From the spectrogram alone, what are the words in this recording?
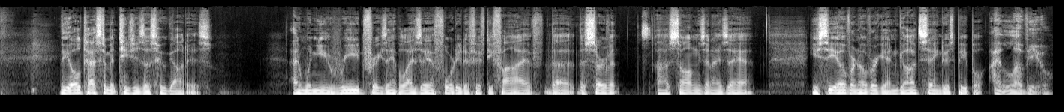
the Old Testament teaches us who God is. And when you read, for example, Isaiah 40 to 55, the, the servant uh, songs in Isaiah, you see over and over again God saying to his people, I love you.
